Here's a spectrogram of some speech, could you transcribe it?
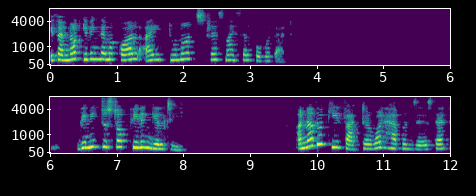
If I'm not giving them a call, I do not stress myself over that we need to stop feeling guilty. Another key factor, what happens is that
